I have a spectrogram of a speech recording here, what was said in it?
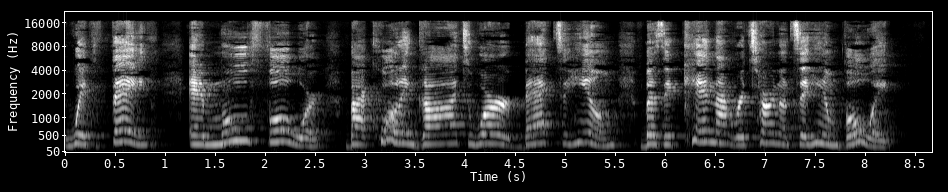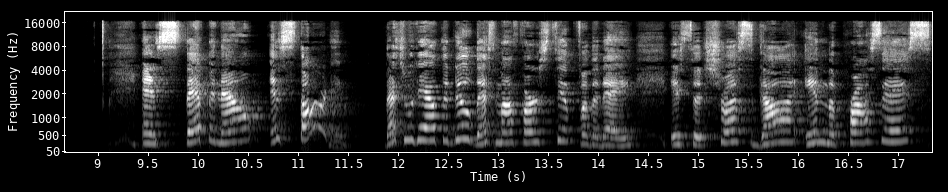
with faith and move forward by quoting God's word back to him, but it cannot return unto him void and stepping out and starting. That's what you have to do. That's my first tip for the day is to trust God in the process,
